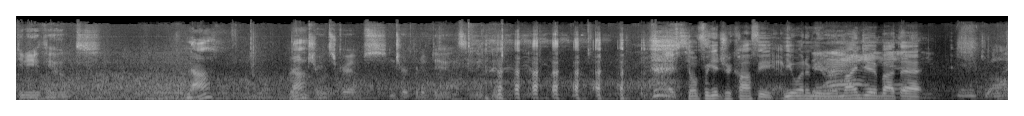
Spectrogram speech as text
Do you need anything else? nah? No. transcripts, interpretive dance, anything. Don't forget your coffee. Yeah. You wanted me to remind you about yeah. that. You.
